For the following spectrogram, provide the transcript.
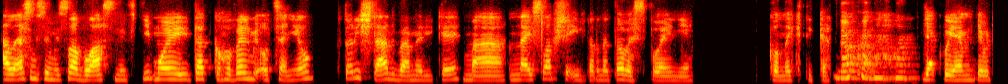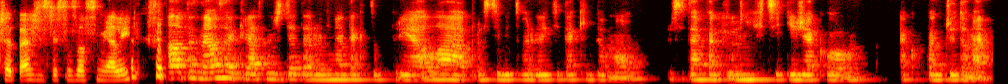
ale ja som si myslela vlastný vtip. Môj tatko ho veľmi ocenil. Ktorý štát v Amerike má najslabšie internetové spojenie? Connecticut. Dokonale. Ďakujem, devčatá, že ste sa zasmiali. Ale to je naozaj krásne, že ťa tá rodina takto prijala a proste vytvorili ti taký domov. Proste tam fakt u nich cítiš ako, ako fakt, že doma.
